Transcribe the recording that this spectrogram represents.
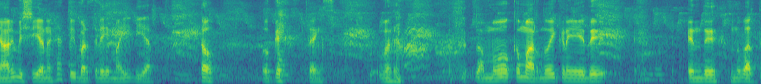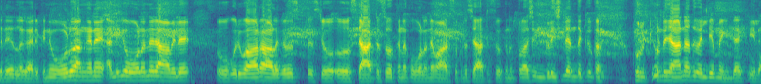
ഞാനും വിഷ് ചെയ്യാണ്. ഹാപ്പി ബർത്ത്ഡേ മൈ ഡിയർ കേട്ടോ ഓക്കെ? താങ്ക്സ് സംഭവമൊക്കെ മറന്നു വയ്ക്കണേ. ഏത് എന്ത്? ഇന്ന് ബർത്ത്ഡേ ഉള്ള കാര്യം. പിന്നെ ഓളും അങ്ങനെ അല്ലെങ്കിൽ ഓളന്നെ രാവിലെ ഒരുപാട് ആളുകൾ സ്റ്റാറ്റസ് വെക്കണ ഓളന്നെ വാട്സപ്പിൽ സ്റ്റാറ്റസ് വെക്കണ. ഇപ്രാവശ്യം ഇംഗ്ലീഷിൽ എന്തൊക്കെ കുറിക്കൊണ്ട് ഞാനത് വലിയ മൈൻഡ് ആക്കിയില്ല.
